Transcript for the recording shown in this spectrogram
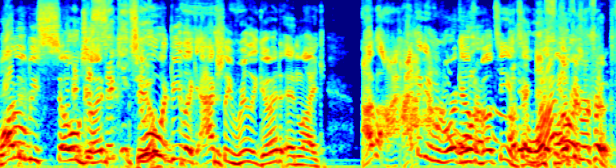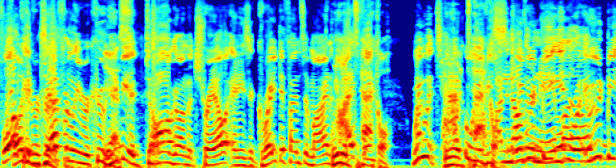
Waddle would be so And good. Gesicki, Tua too. would be like actually really good, and like I'm, I I think it would work out for both teams. okay, like, what- Brian Flo could recruit. Flo, Flo could, could recruit. definitely recruit. Yes. He'd be a dog on the trail, and he's a great defensive mind. We would I tackle. We would tackle. We would, tackle. be, Another we would name, be in, we would be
